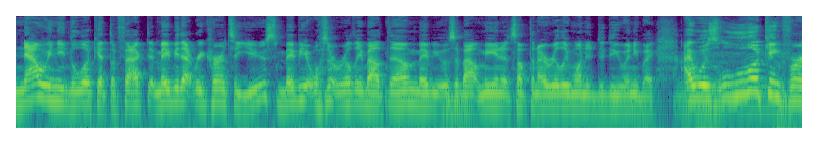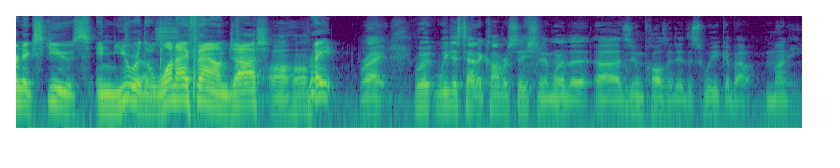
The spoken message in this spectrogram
now we need to look at the fact that maybe that recurrence of use, maybe it wasn't really about them, maybe it was about me and it's something I really wanted to do anyway. I was looking for an excuse and you were the one I found, Josh. Uh-huh. Right? Right. We, we just had a conversation in one of the uh, Zoom calls I did this week about money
